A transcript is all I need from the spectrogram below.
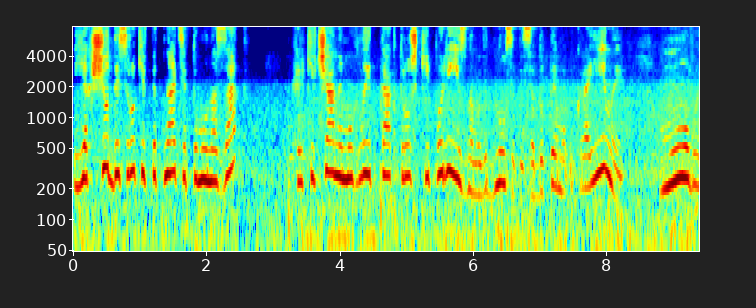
І якщо десь років 15 тому назад харківчани могли так трошки по-різному відноситися до теми України, мови,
